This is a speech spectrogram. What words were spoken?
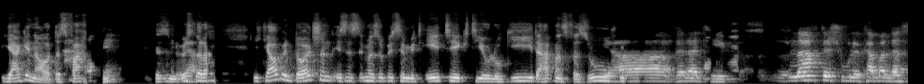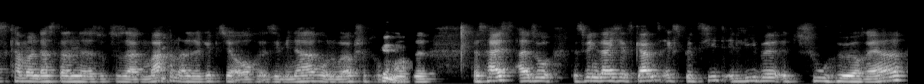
Ja, genau, das Fach okay. Das ist in Österreich. Ja. Ich glaube, in Deutschland ist es immer so ein bisschen mit Ethik, Theologie, da hat man es versucht. Ja, relativ. Nach der Schule kann man das, kann man das dann äh, sozusagen machen. Also da gibt es ja auch Seminare und Workshops und genau. Kurse. Das heißt also, deswegen sage ich jetzt ganz explizit, liebe Zuhörer,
